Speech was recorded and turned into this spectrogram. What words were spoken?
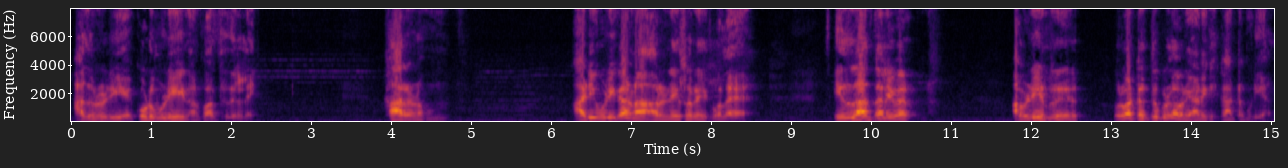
அதனுடைய கொடுமுடியை நான் பார்த்ததில்லை. காரணம் அடிமுடி காணா அருணேஸ்வரை போல இதுதான் தலைவர் அப்படின்னு ஒரு வட்டத்துக்குள் அவரை அடக்கி காட்ட முடியாது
